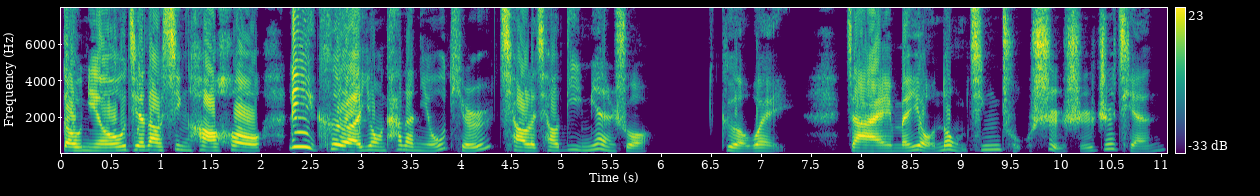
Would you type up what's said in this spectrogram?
斗牛接到信号后，立刻用他的牛蹄儿敲了敲地面，说：“各位，在没有弄清楚事实之前，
